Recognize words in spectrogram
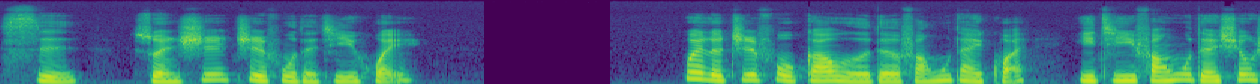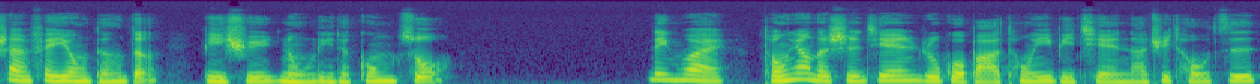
四、损失致富的机会，为了支付高额的房屋贷款以及房屋的修缮费用等等，必须努力的工作。另外，同样的时间，如果把同一笔钱拿去投资，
